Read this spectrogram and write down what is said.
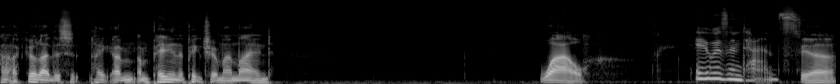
I, I feel like this, like I'm, I'm painting the picture in my mind. Wow. It was intense. Yeah.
